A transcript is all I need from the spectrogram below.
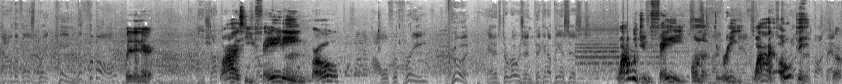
Now the fast break. King with the ball. Put it in there. Why is he fading, bro? Powell for three. Good. And it's DeRozan picking up the assists. Why would you fade on a three? Wide open. Let's go.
